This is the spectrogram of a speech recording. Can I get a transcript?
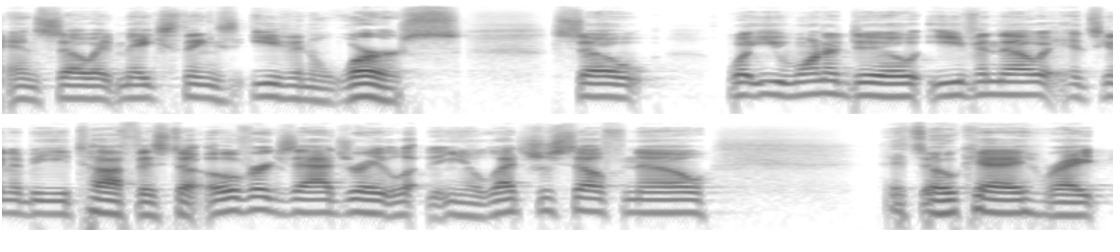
And so it makes things even worse. So what you want to do even though it's going to be tough is to over exaggerate you know let yourself know it's okay right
